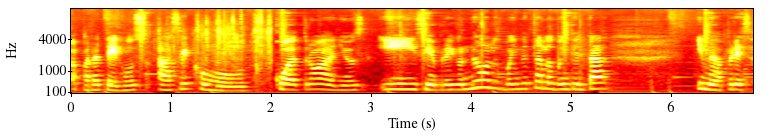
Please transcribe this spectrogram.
aparatejos hace como cuatro años y siempre digo, no, los voy a intentar, los voy a intentar y me da presa.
